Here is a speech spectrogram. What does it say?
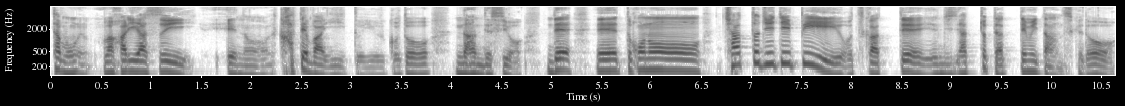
多分分かりやすい、えの、勝てばいいということなんですよ。で、えっ、と、この、チャット GTP を使って、や、ちょっとやってみたんですけど、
